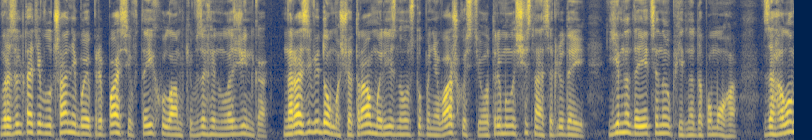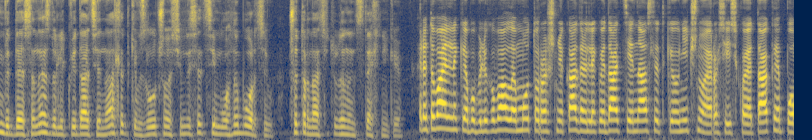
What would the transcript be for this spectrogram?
В результаті влучання боєприпасів та їх уламків загинула жінка. Наразі відомо, що травми різного ступеня важкості отримали 16 людей. Їм надається необхідна допомога. Загалом від ДСНС до ліквідації наслідків залучено 77 вогнеборців, 14 одиниць техніки. Рятувальники опублікували моторошні кадри ліквідації наслідків нічної російської атаки по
